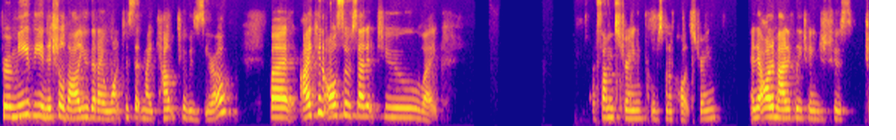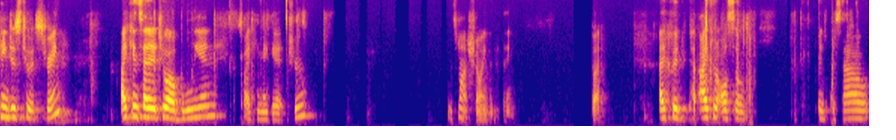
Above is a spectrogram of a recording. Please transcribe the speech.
for me, the initial value that I want to set my count to is zero, but I can also set it to like some string. I'm just gonna call it string, and it automatically changes to, changes to a string. I can set it to a Boolean, so I can make it true. It's not showing anything, but I could, I could also print this out.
